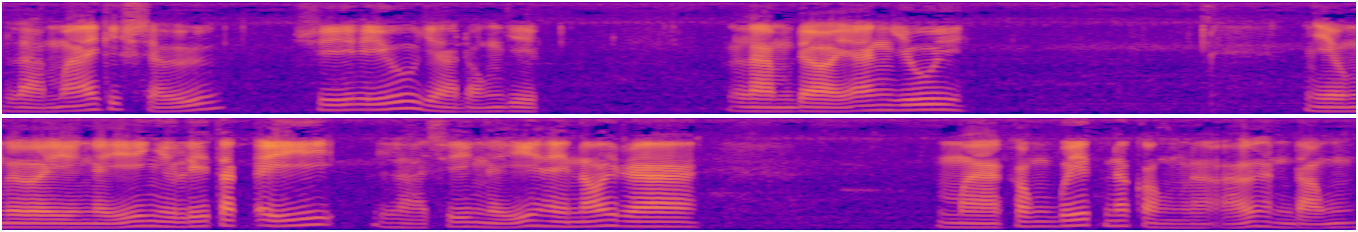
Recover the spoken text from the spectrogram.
làm ái kiết sử, suy yếu và đoạn diệt, làm đời an vui. Nhiều người nghĩ như lý tác ý là suy nghĩ hay nói ra mà không biết nó còn là ở hành động.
